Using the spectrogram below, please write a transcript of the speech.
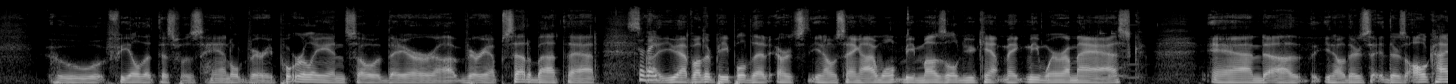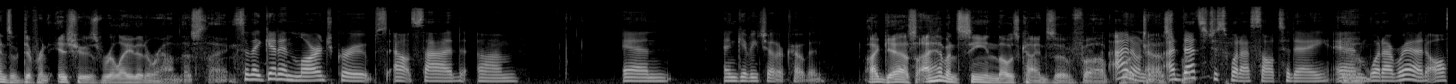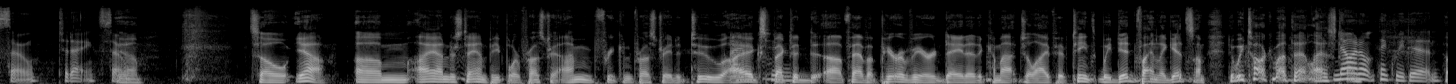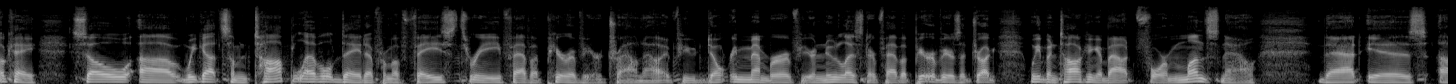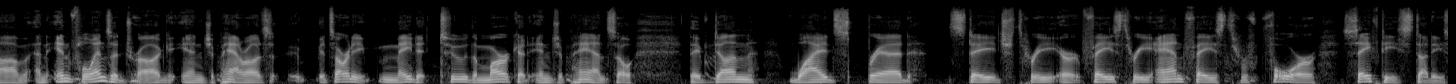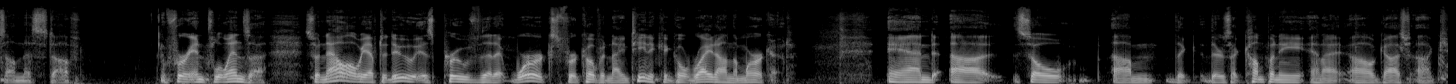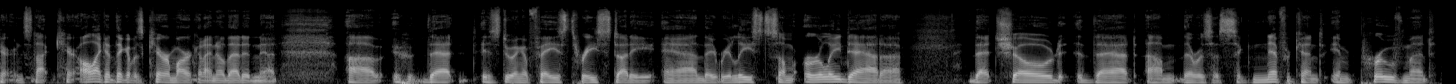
who feel that this was handled very poorly, and so they are uh, very upset about that. So they- uh, you have other people that are, you know, saying, "I won't be muzzled. You can't make me wear a mask." And uh, you know, there's there's all kinds of different issues related around this thing. So they get in large groups outside um, and and give each other COVID. I guess I haven't seen those kinds of. Uh, I don't know. I, that's just what I saw today and Yeah. what I read also today. So Yeah. So yeah, um, I understand people are frustrated. I'm freaking frustrated too. I, too. expected uh, favipiravir data to come out July 15th. We did finally get some. Did we talk about that last no, time? I don't think we did. Okay, so uh, we got some top level data from a phase three favipiravir trial. Now, if you don't remember, if you're a new listener, favipiravir is a drug we've been talking about for months now. That is um, an influenza drug in Japan. Well, it's it's already made it to the market in Japan, so they've done widespread stage three or phase three and phase th- four safety studies on this stuff for influenza. So now all we have to do is prove that it works for COVID 19. It can go right on the market. And uh, so um, the, there's a company, and I oh gosh, uh, Care, it's not Care. All I can think of is Caremark, and I know that isn't it. Uh, that is doing a phase three study, and they released some early data that showed that um, there was a significant improvement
